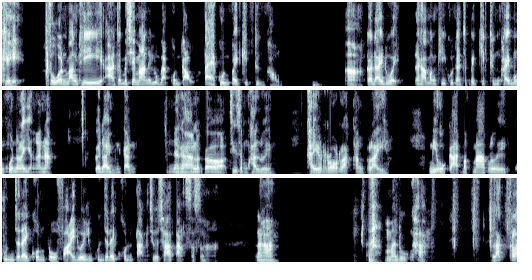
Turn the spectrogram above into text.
เค ส่วนบางทีอาจจะไม่ใช่มาในรูปแบบคนเก่า แต่คุณไปคิดถึงเขา อ่า ก็ได้ด้วยนะคะ บางทีคุณอาจจะไปคิดถึงใครบางคนอะไรอย่างนั้นอะ ก็ได้เหมือนกัน นะคะ แล้วก็ที่สำคัญเลย ใครรอรักทางไกล มีโอกาสมาก ๆเลย คุณจะได้คนโปรไฟล์ด้วย หรือคุณจะได้คนต่างเชื้อชาติต่างศาสนานะคะะมาดูค่ะ รักไกล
